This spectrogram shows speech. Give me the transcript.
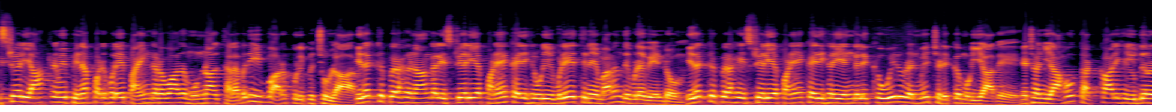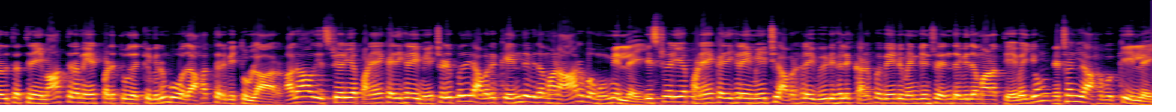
இஸ்ரேல் ஆக்கிரமிப்பு இனப்படுகொலை பயங்கரவாத முன்னாள் தளபதி இவ்வாறு குறிப்பிட்டுள்ளார். இதற்கு பிறகு நாங்கள் இஸ்ரேலிய பணைய கைதிகளுடைய விடயத்தினை மறந்து விட வேண்டும். இதற்கு பிறகு இஸ்ரேலிய பணைய கைதிகளை எங்களுக்கு உயிருடன் மீட்டெடுக்க முடியாது. நெட்டன்யாகு தற்காலிக யுத்த நிறுத்தத்தினை மாத்திரமே ஏற்படுத்துவதற்கு விரும்புவதாக தெரிவித்துள்ளார். அதாவது இஸ்ரேலிய பணைய கைதிகளை மீட்டெடுப்பதில் அவருக்கு எந்த விதமான ஆர்வமும் இல்லை. இஸ்ரேலிய பணைய கைதிகளை மீட்டு அவர்களை வீடுகளுக்கு அனுப்ப வேண்டும் என்கின்ற எந்த விதமான தேவையும் நெட்டன்யாகுவுக்கு இல்லை.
